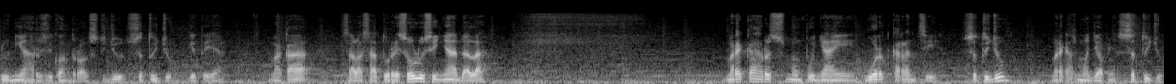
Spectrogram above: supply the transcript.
dunia harus dikontrol. Setuju? Setuju gitu ya. Maka salah satu resolusinya adalah mereka harus mempunyai world currency. Setuju? Mereka semua jawabnya setuju.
